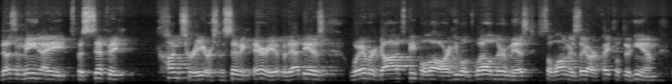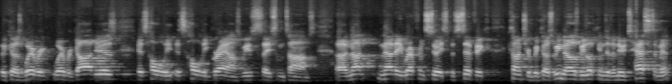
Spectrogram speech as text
It doesn't mean a specific country or specific area, but the idea is wherever God's people are, He will dwell in their midst, so long as they are faithful to Him. Because wherever wherever God is, it's holy. It's holy grounds. We say sometimes, uh, not not a reference to a specific country, because we know as we look into the New Testament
